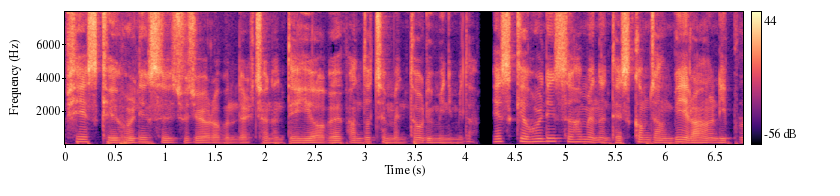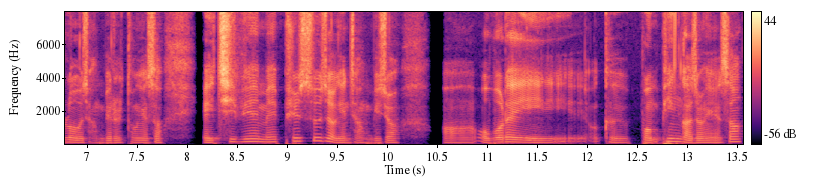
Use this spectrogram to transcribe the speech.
PSK 홀딩스 주주 여러분들, 저는 데이업의 반도체 멘토 류민입니다. PSK 홀딩스 하면은 데스컴 장비랑 리플로우 장비를 통해서 HBM의 필수적인 장비죠. 어, 오버레이 그 범핑 과정에서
